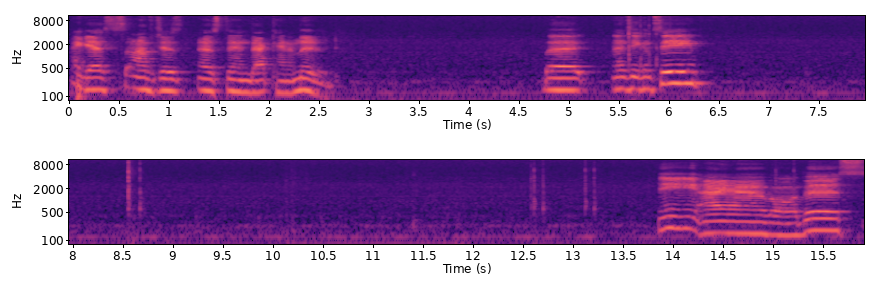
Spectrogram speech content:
I guess I'm just, just in that kind of mood. But as you can see, I have all this.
